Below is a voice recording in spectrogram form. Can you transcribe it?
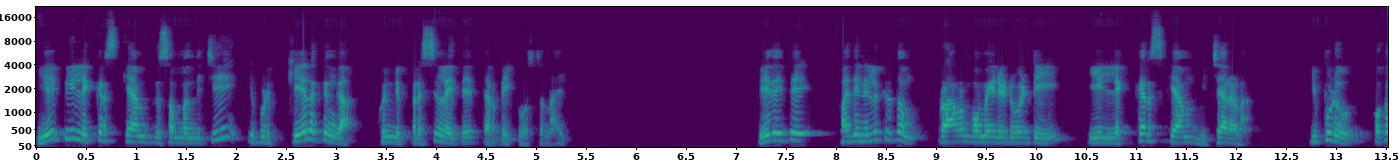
ఏపీ లిక్కర్ స్కామ్కి సంబంధించి ఇప్పుడు కీలకంగా కొన్ని ప్రశ్నలు అయితే తెరపైకి వస్తున్నాయి. ఏదైతే పది నెలల క్రితం ప్రారంభమైనటువంటి ఈ లిక్కర్ స్కామ్ విచారణ ఇప్పుడు ఒక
